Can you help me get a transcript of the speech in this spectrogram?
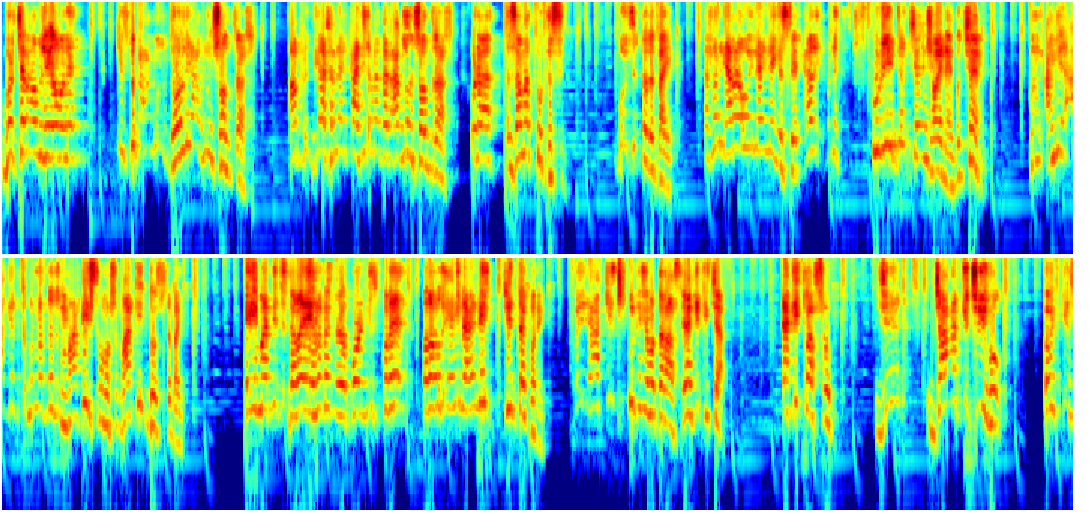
বলছেন আওয়ামী লীগ আমলে, কিছুটা আগুন ধরলে আগুন সন্ত্রাস। আপনি কাঠি চালাবেন আগুন সন্ত্রাস। জামাত করতেছে। বলছেন তো ভাই, এখন এরা ওই লাইনে গেছে। মানে স্কুলিংটা চেঞ্জ হয় নাই, বুঝছেন? মানে আমি আগে তো বললাম যে মাটির সমস্যা, মাটির দোষ রে ভাই। এই মাটিতে যারা এভাবে পলিটিক্স করে, তারা বোধহয় এই লাইনে চিন্তা করে। ওই একই স্কুলিং এর তারা আছে, একই টিচার একই ক্লাসরুম যে যা কিছুই হোক, ওই কেস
